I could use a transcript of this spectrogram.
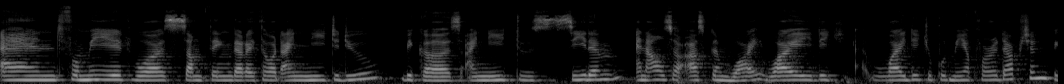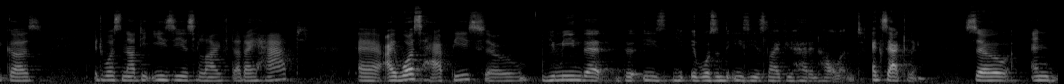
and for me, it was something that I thought I need to do because I need to see them and also ask them why. Why did why did you put me up for adoption? Because it was not the easiest life that I had. Uh, I was happy, so You mean that the it wasn't the easiest life you had in Holland? exactly. So and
